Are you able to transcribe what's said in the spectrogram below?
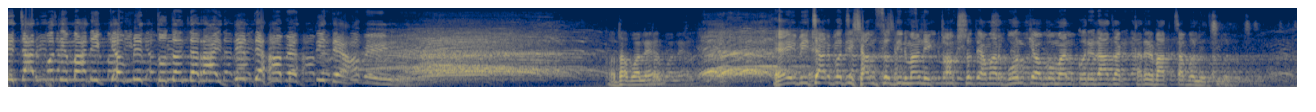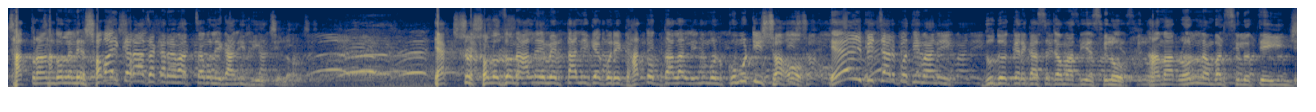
বিচারপতি মানিককে মৃত্যুদণ্ডের রায় দিতে হবে দিতে হবে। কথা বলেন। এই বিচারপতি শামসুদ্দিন মানিক টকশোতে আমার বোনকে অপমান করে রাজাকারের বাচ্চা বলেছিল। ছাত্র আন্দোলনে সবাইকে রাজাকারের বাচ্চা বলে গালি দিয়েছিল। একশো ষোলো জন আলেমের তালিকা করে ঘাতক দালাল ইনমুল কুমুটি সহ এই বিচারপতি মানিক দুদকের কাছে জমা দিয়েছিল। আমার রোল নাম্বার ছিল তেইশ।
